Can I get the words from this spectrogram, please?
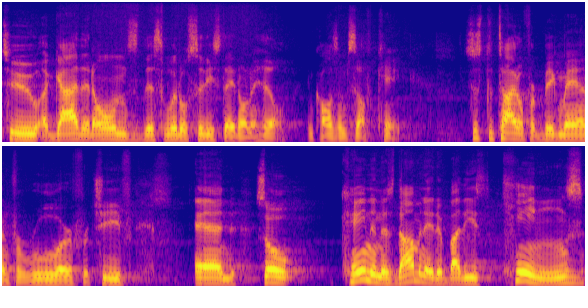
to a guy that owns this little city state on a hill and calls himself king. It's just a title for big man, for ruler, for chief. And so Canaan is dominated by these kings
